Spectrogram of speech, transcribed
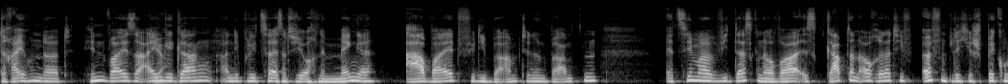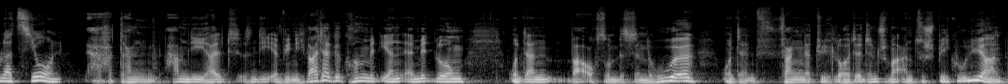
300 Hinweise eingegangen ja. an die Polizei. Das ist natürlich auch eine Menge Arbeit für die Beamtinnen und Beamten. Erzähl mal, wie das genau war. Es gab dann auch relativ öffentliche Spekulationen ja, dann haben die halt, sind die irgendwie nicht weitergekommen mit ihren Ermittlungen und dann war auch so ein bisschen Ruhe und dann fangen natürlich Leute dann schon mal an zu spekulieren.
